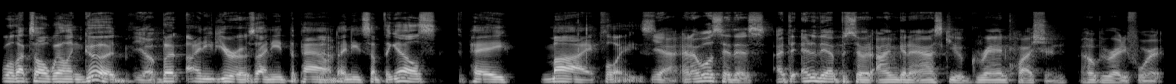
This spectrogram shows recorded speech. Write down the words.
Well, that's all well and good, yep. but I need euros. I need the pound. I need something else to pay my employees. Yeah, and I will say this: at the end of the episode, I'm going to ask you a grand question. I hope you're ready for it.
